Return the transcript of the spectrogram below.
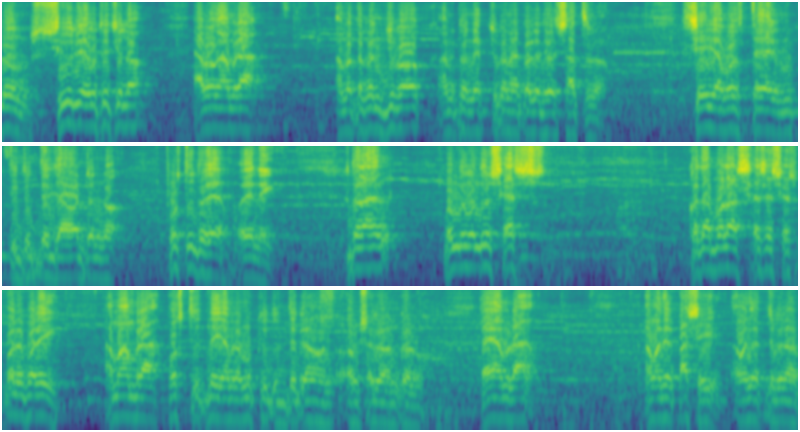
লোম শিউরে উঠেছিল এবং আমরা আমরা তখন যুবক, আমি তো নেত্রকোনা কলেজের ছাত্র। সেই অবস্থায় মুক্তিযুদ্ধে যাওয়ার জন্য প্রস্তুত হয়ে হয়ে নেই। সুতরাং বঙ্গবন্ধুর শেষ, কথা বলার শেষে শেষ পরে পরেই আমা, আমরা প্রস্তুত নেই, আমরা মুক্তিযুদ্ধে গ্রহণ, অংশগ্রহণ করব। তাই আমরা আমাদের পাশেই, আমাদের নেত্রকোনার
